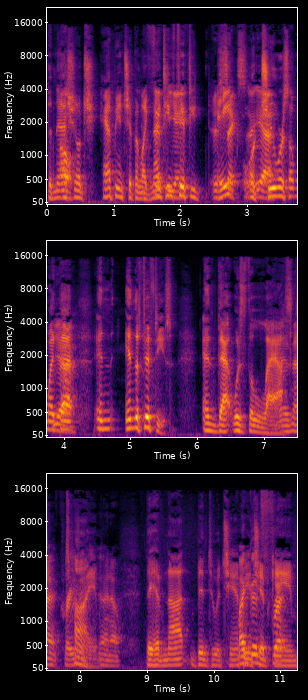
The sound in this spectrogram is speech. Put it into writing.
the oh. national championship in like 58 1958 or six, or yeah. two or something like Yeah. that in in the 50s and that was the last Isn't that crazy? time I know. they have not been to a championship friend- game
